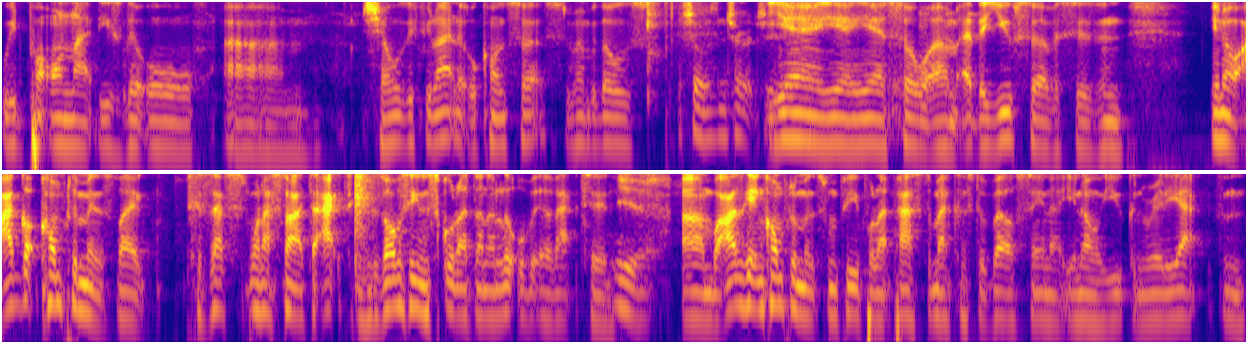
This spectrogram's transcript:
we'd put on like these little um, shows, if you like, little concerts. Remember those? Shows in church. Yeah, yeah, yeah. So um, at the youth services, and you know, I got compliments like because that's when I started to acting. Because obviously in school I'd done a little bit of acting. Yeah. Um, but I was getting compliments from people like Pastor Mac and Stavel saying that you know you can really act, and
